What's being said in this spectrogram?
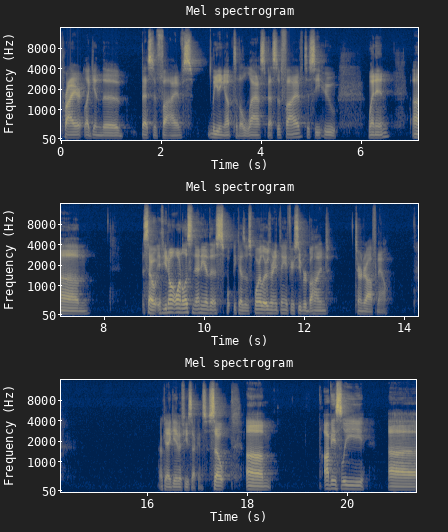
prior, like in the best of fives leading up to the last best of five to see who went in. Um, so if you don't want to listen to any of this because of spoilers or anything, if you're super behind, turn it off now. Okay, I gave a few seconds. So, um, obviously, uh,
